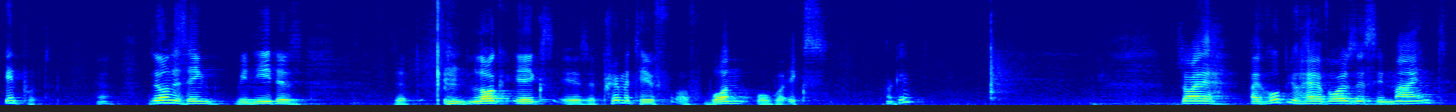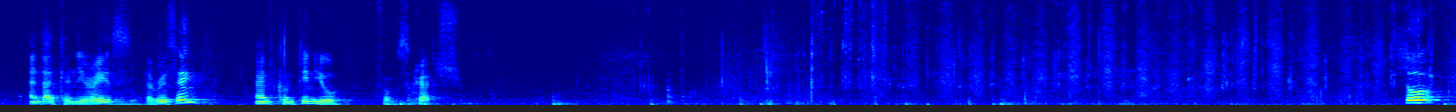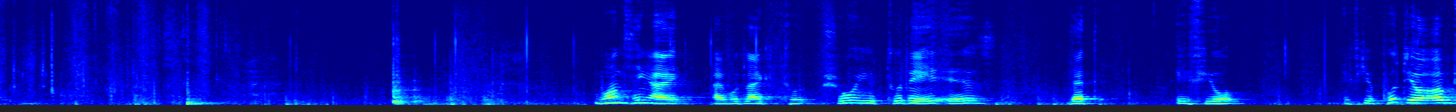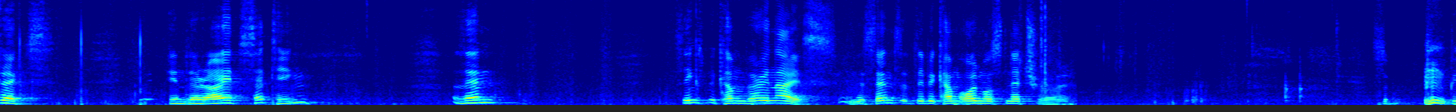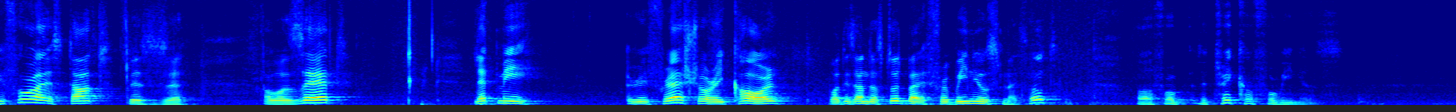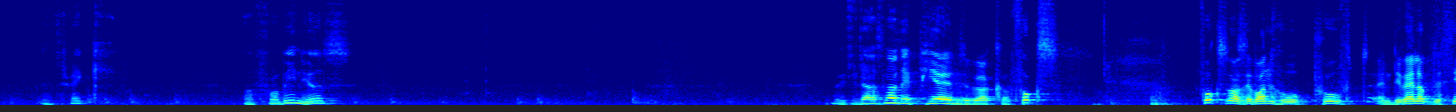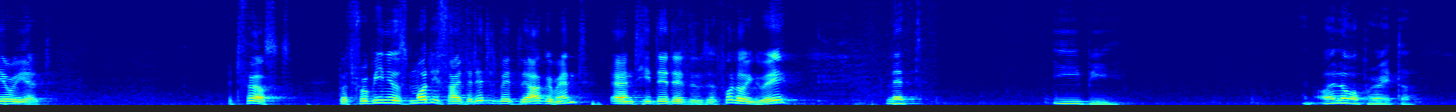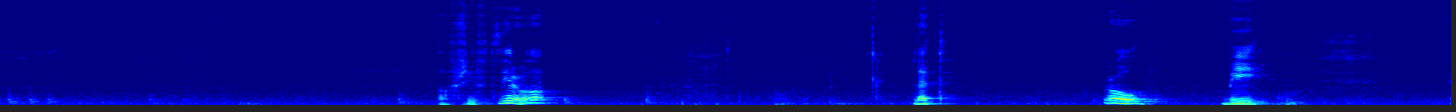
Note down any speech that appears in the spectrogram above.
input. Yeah? The only thing we need is that log x is a primitive of 1 over x. Okay? So I, I hope you have all this in mind, and I can erase everything and continue from scratch. So one thing I, I would like to show you today is that if you if you put your objects in the right setting, then things become very nice in the sense that they become almost natural. So before I start with uh, our Z, let me refresh or recall what is understood by Frobenius method, or for the trick of Frobenius. The trick of Frobenius which does not appear in the work of Fuchs. Fuchs was the one who proved and developed the theory at, at first. But Frobenius modified a little bit the argument, and he did it in the following way. Let E be an Euler operator of shift 0 let rho be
